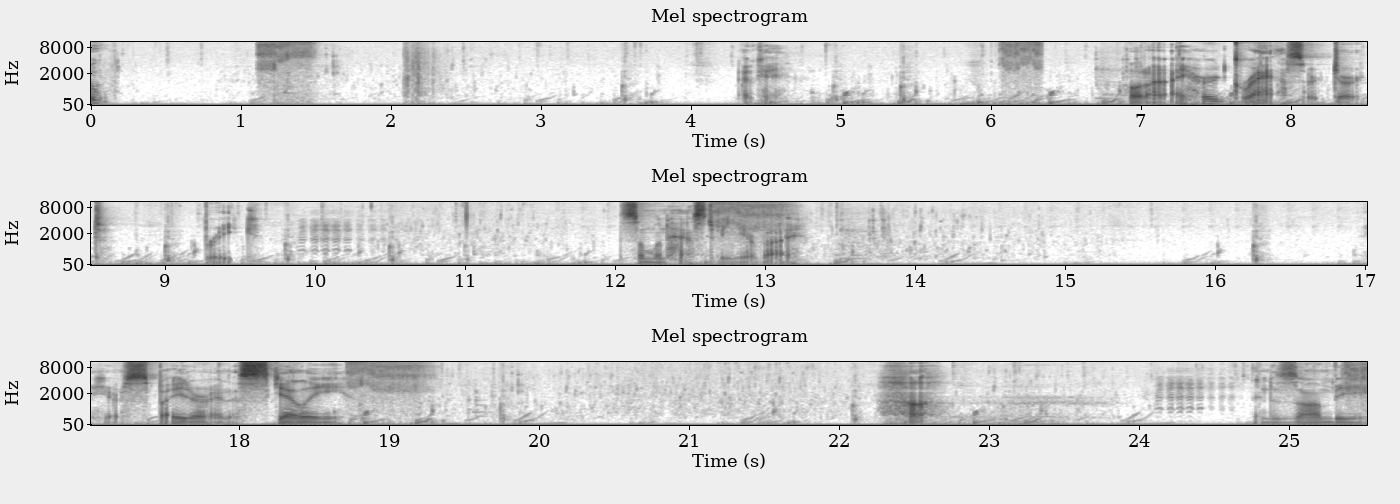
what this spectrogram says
Ooh. Okay. Hold on, I heard grass or dirt break. Someone has to be nearby. I hear a spider and a skelly. Huh. And a zombie.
